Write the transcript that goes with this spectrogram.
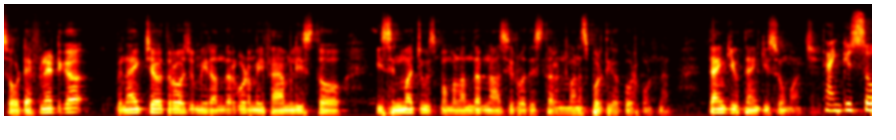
సో డెఫినెట్గా వినాయక చవితి రోజు మీరందరూ కూడా మీ ఫ్యామిలీస్తో ఈ సినిమా చూసి మమ్మల్ని అందరిని ఆశీర్వదిస్తారని మనస్ఫూర్తిగా కోరుకుంటున్నాను. Thank you thank you so much thank you so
